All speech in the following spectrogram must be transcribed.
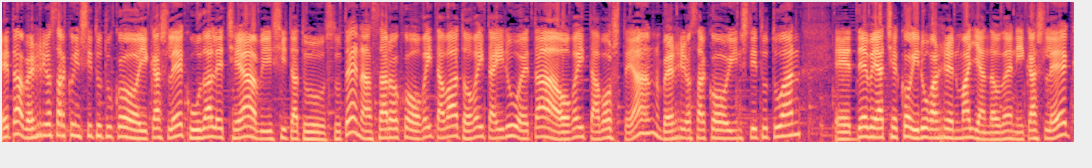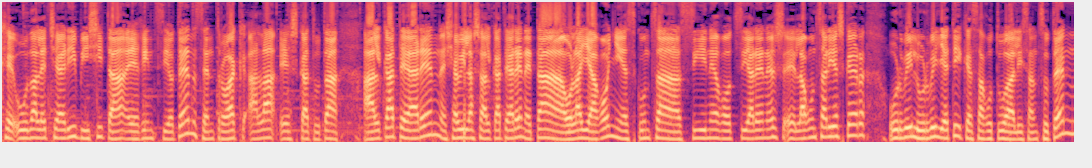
Eta Berriozarko Institutuko ikasleek udaletxea bisitatu zuten azaroko hogeita bat, hogeita iru eta hogeita bostean Berriozarko Institutuan e, DBH-ko irugarren mailan dauden ikasleek udaletxeari bisita egin zioten zentroak ala eskatuta. Alkatearen, Xabilas alkatearen eta Olaia Goñi hezkuntza zinegotziaren es, e, laguntzari esker hurbil hurbiletik ezagutu izan zuten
